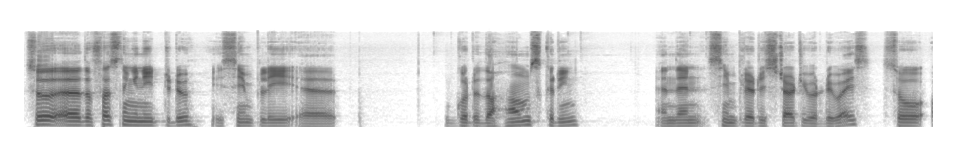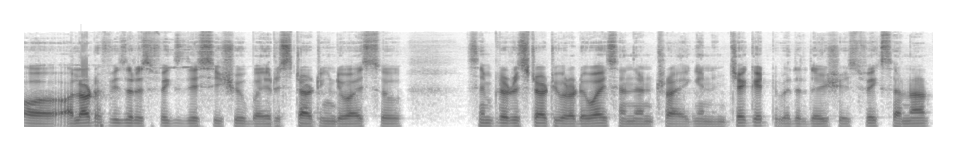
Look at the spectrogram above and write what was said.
So the first thing you need to do is simply go to the home screen and then simply restart your device. So uh, a lot of users fix this issue by restarting device. So simply restart your device and then try again and check it whether the issue is fixed or not.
